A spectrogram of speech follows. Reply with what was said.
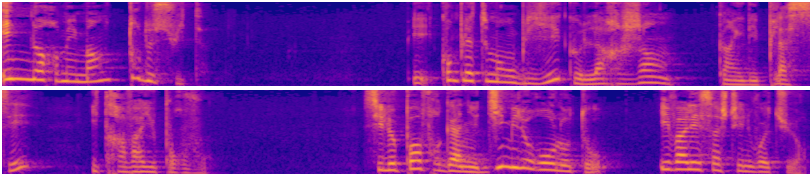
énormément tout de suite. Et complètement oublier que l'argent, quand il est placé, il travaille pour vous. Si le pauvre gagne 10 000 euros au loto, il va aller s'acheter une voiture.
